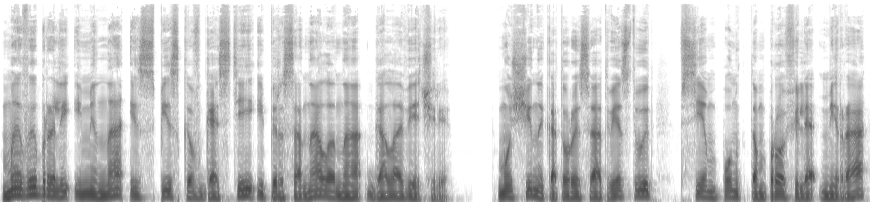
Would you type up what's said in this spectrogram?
«Мы выбрали имена из списков гостей и персонала на гала-вечере. Мужчины, которые соответствуют всем пунктам профиля мира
